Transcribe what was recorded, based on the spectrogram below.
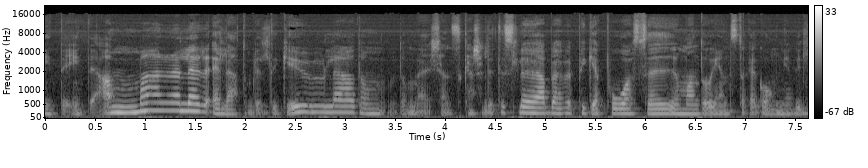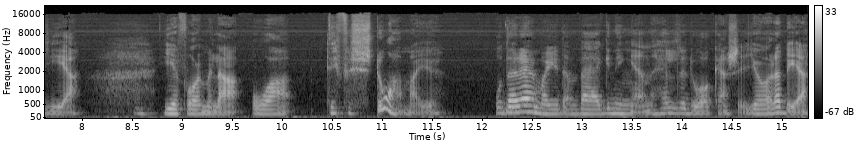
inte, inte ammar eller, eller att de blir lite gula. De, de känns kanske lite slöa, behöver pigga på sig om man då enstaka gånger vill ge, Mm. ge formula. Och det förstår man ju. Och där är man ju den vägningen. Hellre då kanske göra det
